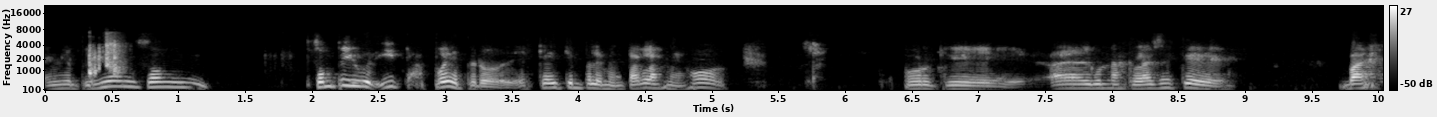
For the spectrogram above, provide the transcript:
en mi opinión son, son figuritas, pues, pero es que hay que implementarlas mejor. Porque hay algunas clases que, vaya,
